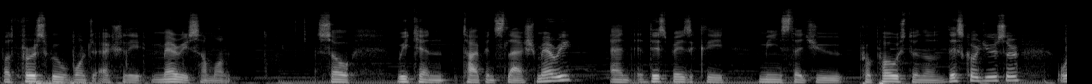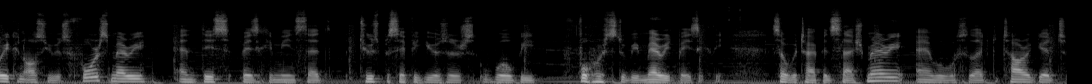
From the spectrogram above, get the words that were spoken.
But first we will want to actually marry someone. So we can type in slash marry and this basically means that you propose to another Discord user or you can also use force marry and this basically means that two specific users will be forced to be married basically. So we type in slash marry and we will select the target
